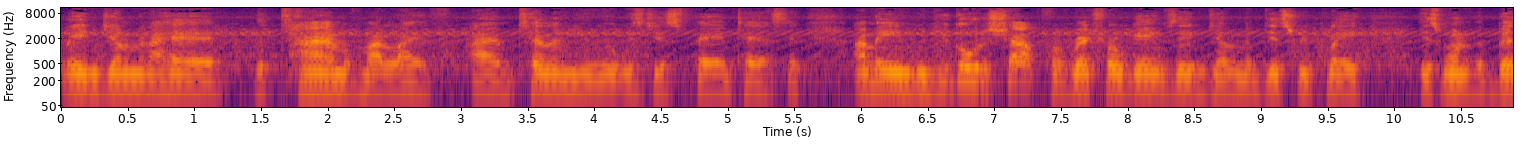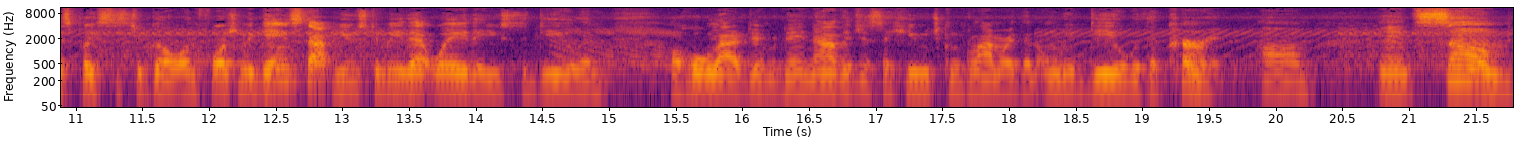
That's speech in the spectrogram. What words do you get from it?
Ladies and gentlemen, I had the time of my life. I am telling you, it was just fantastic. I mean, when you go to shop for retro games, ladies and gentlemen, Disc Replay is one of the best places to go. Unfortunately, GameStop used to be that way. They used to deal in a whole lot of different things. Now they're just a huge conglomerate that only deal with the current um, and some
